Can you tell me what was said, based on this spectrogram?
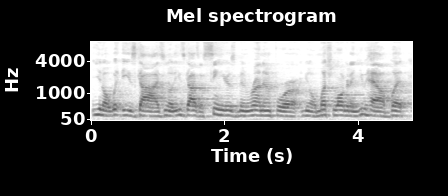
you know, with these guys. You know, these guys are seniors, been running for, you know, much longer than you have. But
